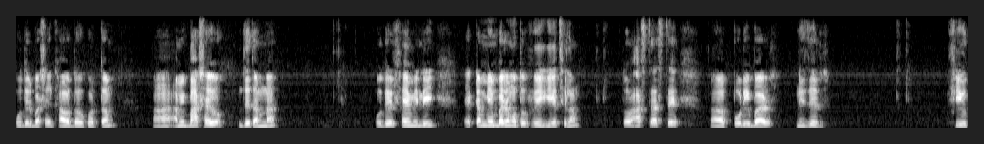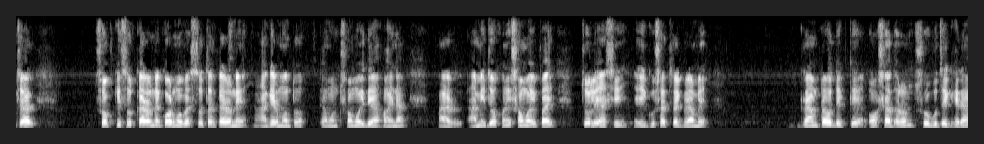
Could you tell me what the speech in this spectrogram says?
ওদের বাসায় খাওয়া দাওয়া করতাম আমি বাসায়ও যেতাম না। ওদের ফ্যামিলি একটা মেম্বারের মতো হয়ে গিয়েছিলাম। তো আস্তে আস্তে পরিবার, নিজের ফিউচার সব কিছুর কারণে, কর্মব্যস্ততার কারণে আগের মতো তেমন সময় দেওয়া হয় না। আর আমি যখনই সময় পাই চলে আসি এই গুসাত্রা গ্রামে। গ্রামটাও দেখতে অসাধারণ, সবুজে ঘেরা।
